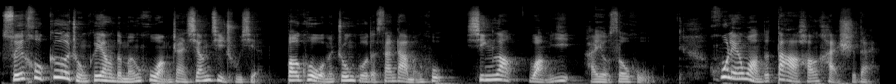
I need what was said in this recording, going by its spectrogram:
随后，各种各样的门户网站相继出现，包括我们中国的三大门户：新浪、网易，还有搜狐。互联网的大航海时代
